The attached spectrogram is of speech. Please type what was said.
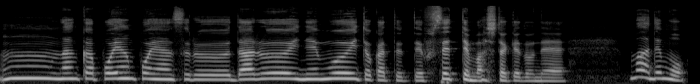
うんなんかぽやんぽやんするだるい眠いとかって言って伏せってましたけどね。まあでも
